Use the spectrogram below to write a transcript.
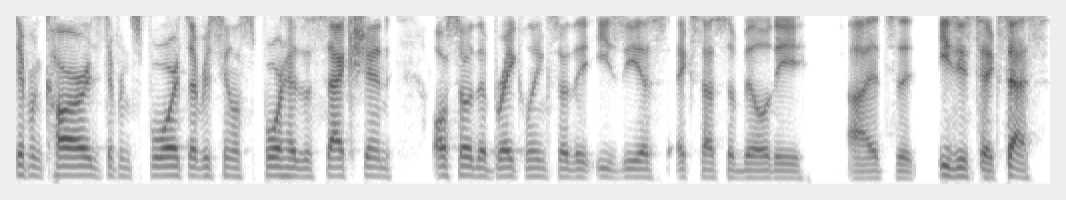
different cards, different sports. Every single sport has a section. Also, the break links are the easiest accessibility uh, it's the easiest to access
